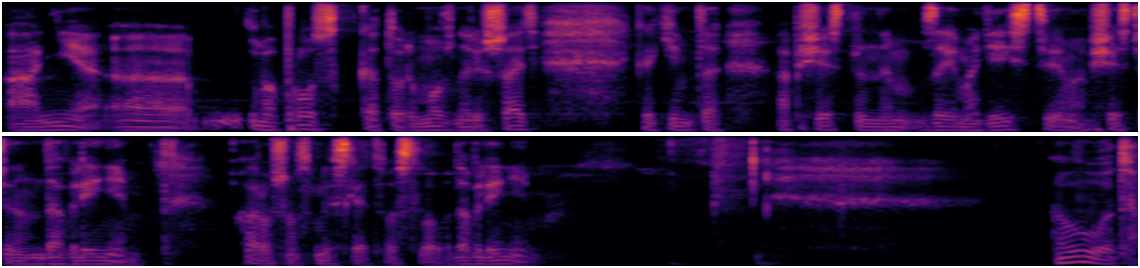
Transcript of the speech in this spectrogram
а не э, вопрос, который можно решать каким-то общественным взаимодействием, общественным давлением, в хорошем смысле этого слова, давлением. Вот.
